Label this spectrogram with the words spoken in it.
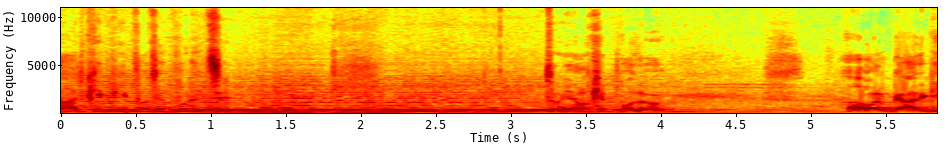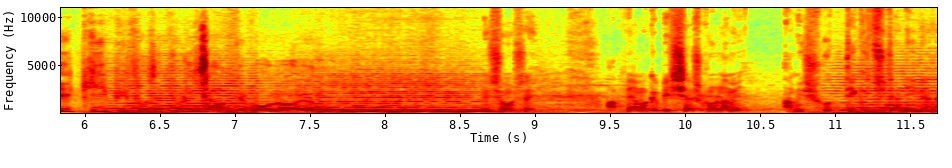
গার্গি বিপদে পড়েছে? তুমি আমাকে বলো আমার গার্গি কি বিপদে পড়েছে আমাকে বলো অয়ন। মেসমশাই আপনি আমাকে বিশ্বাস করুন আমি আমি সত্যি কিছু জানি না।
